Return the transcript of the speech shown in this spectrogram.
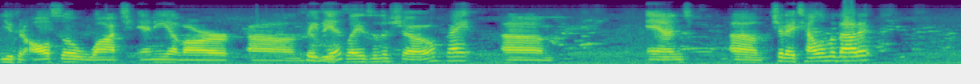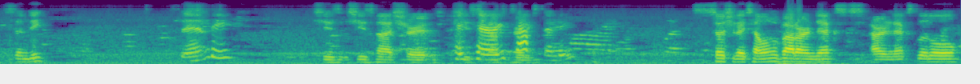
You can also watch any of our um, Previous. replays of the show. Right? Um, and um, should I tell them about it, Cindy? Cindy. She's she's not sure. Hey she's Terry, ready. Cindy. So should I tell them about our next our next little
